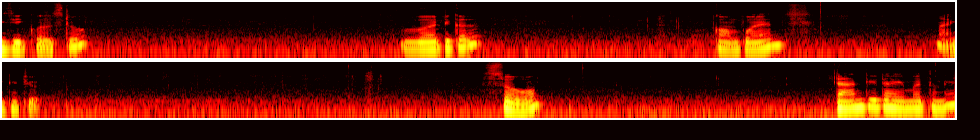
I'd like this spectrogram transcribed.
is equals to vertical components magnitude so tan theta ఏమవుతుంది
